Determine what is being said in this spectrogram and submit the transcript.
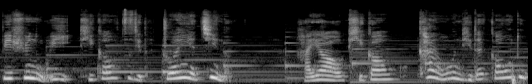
必须努力提高自己的专业技能，还要提高看问题的高度。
